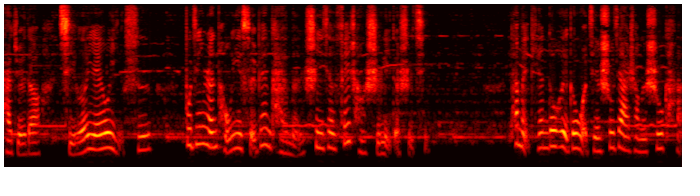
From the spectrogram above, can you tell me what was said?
他觉得企鹅也有隐私，不经人同意随便开门是一件非常失礼的事情。他每天都会跟我借书架上的书看，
